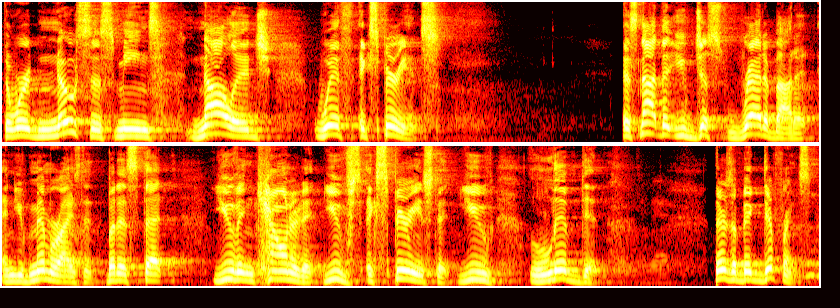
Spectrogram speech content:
The word gnosis means knowledge with experience. It's not that you've just read about it and you've memorized it, but it's that you've encountered it, you've experienced it, you've lived it. There's a big difference.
